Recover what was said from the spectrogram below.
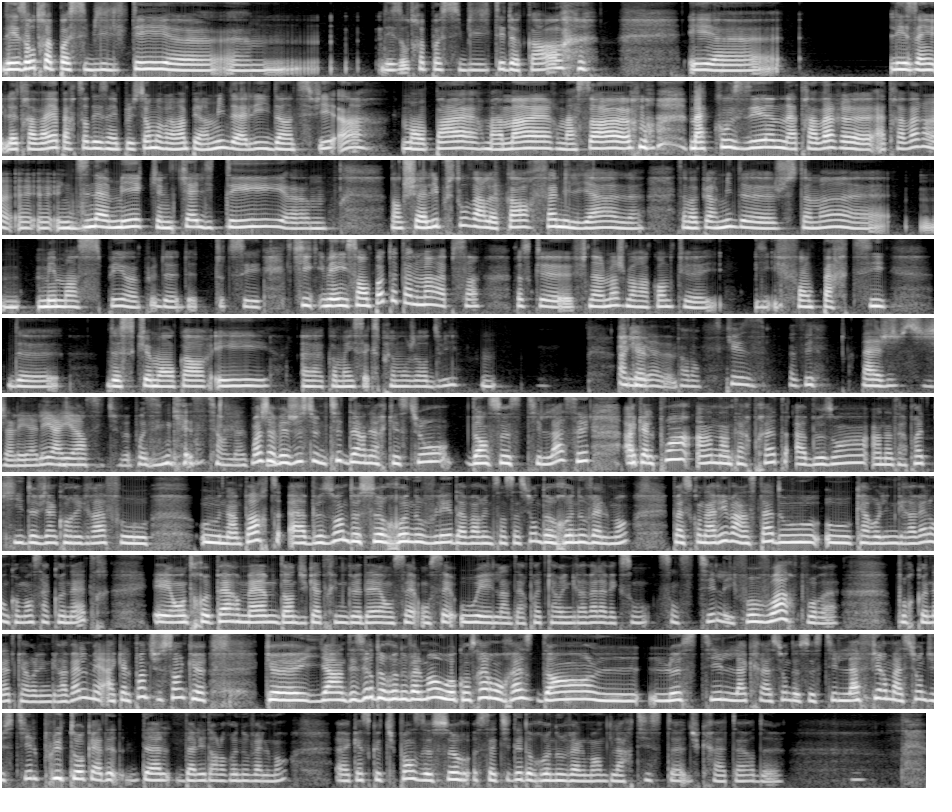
des autres possibilités euh, euh, des autres possibilités de corps et euh, les le travail à partir des impulsions m'a vraiment permis d'aller identifier ah mon père, ma mère, ma sœur, ma cousine, à travers, euh, à travers un- un- une dynamique, une qualité. euh, donc, je suis allée plutôt vers le corps familial. Ça m'a permis de, justement, euh, m'émanciper un peu de, de toutes ces... Qui, mais ils sont pas totalement absents, parce que finalement, je me rends compte qu'ils ils font partie de, de ce que mon corps est, euh, comment il s'exprime aujourd'hui. Mm. Euh, Pardon. Excuse. Vas-y. Ben, j'allais aller ailleurs si tu veux poser une question là Moi, j'avais juste une petite dernière question dans ce style-là. C'est à quel point un interprète a besoin, un interprète qui devient chorégraphe ou, ou n'importe, a besoin de se renouveler, d'avoir une sensation de renouvellement, parce qu'on arrive à un stade où, Caroline Gravel, on commence à connaître, et on te repère même dans du Catherine Godet, on sait, on sait où est l'interprète Caroline Gravel avec son, son style, il faut voir pour, euh, pour connaître Caroline Gravel, mais à quel point tu sens que qu'il y a un désir de renouvellement ou au contraire on reste dans le style, la création de ce style, l'affirmation du style plutôt qu'à d'aller dans le renouvellement? Euh, qu'est-ce que tu penses de ce, cette idée de renouvellement de l'artiste, du créateur de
